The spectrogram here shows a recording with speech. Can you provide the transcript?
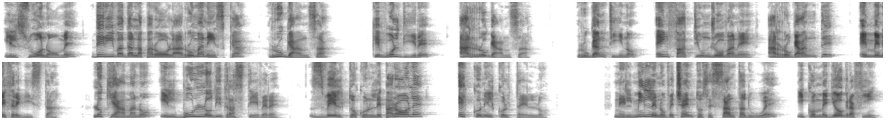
Il suo nome deriva dalla parola romanesca ruganza, che vuol dire arroganza. Rugantino è infatti un giovane arrogante e menefreghista. Lo chiamano il bullo di Trastevere, svelto con le parole e con il coltello. Nel 1962 i commediografi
